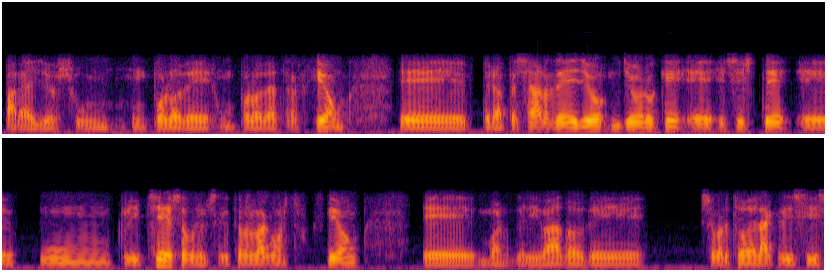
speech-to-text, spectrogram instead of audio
para ellos un, polo de un polo de atracción pero a pesar de ello yo creo que existe un cliché sobre el sector de la construcción eh, bueno, derivado de, sobre todo de la crisis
